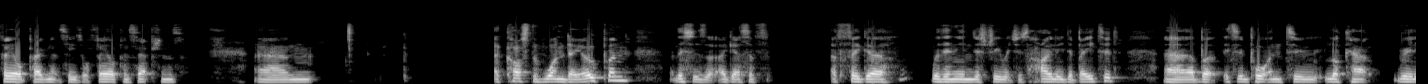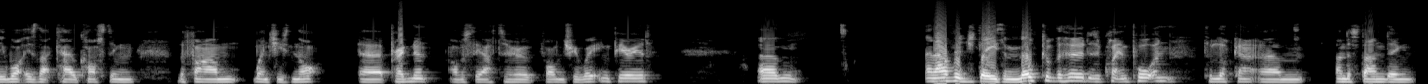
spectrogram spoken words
failed pregnancies or failed conceptions. Um, a cost of one day open. This is, I guess, a, a figure within the industry which is highly debated, uh, but it's important to look at really what is that cow costing the farm when she's not uh, pregnant, obviously after her voluntary waiting period. Um, an average days in milk of the herd is quite important to look at um, understanding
